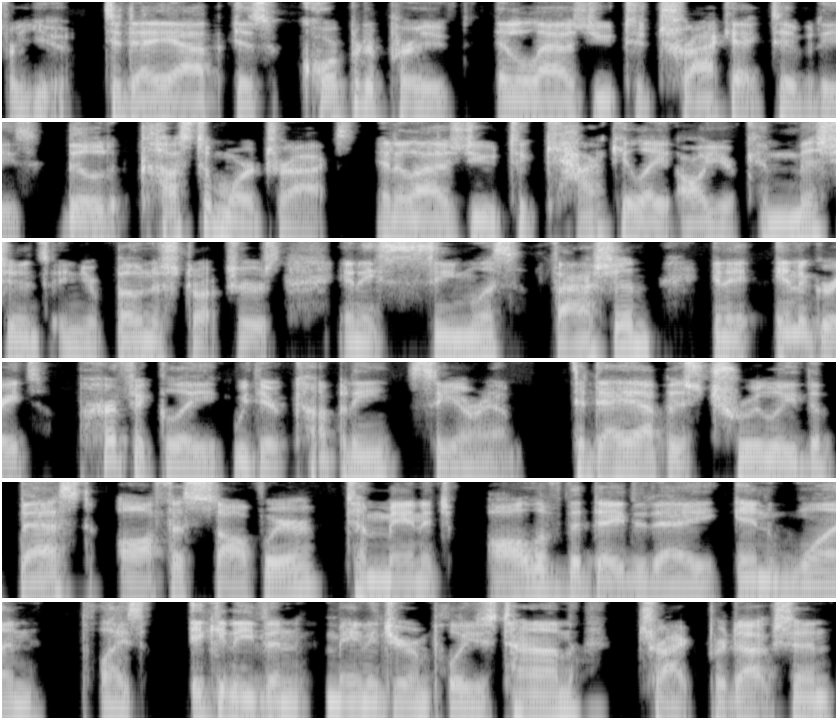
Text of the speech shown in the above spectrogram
for you. Today app is corporate approved. It allows you to track activities, build custom word tracks. It allows you to calculate all your commissions and your bonus structures in a seamless fashion, and it integrates perfectly with your company CRM. Today App is truly the best office software to manage all of the day to day in one place. It can even manage your employees' time, track production,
